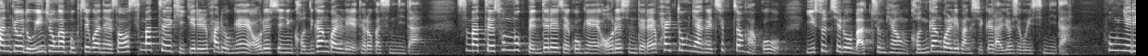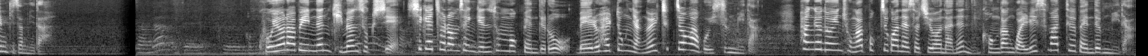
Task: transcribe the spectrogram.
판교 노인종합복지관에서 스마트 기기를 활용해 어르신 건강관리에 들어갔습니다. 스마트 손목 밴드를 제공해 어르신들의 활동량을 측정하고 이 수치로 맞춤형 건강관리 방식을 알려주고 있습니다. 홍예림 기자입니다. 고혈압이 있는 김현숙 씨, 시계처럼 생긴 손목 밴드로 매일 활동량을 측정하고 있습니다. 판교노인 종합복지관에서 지원하는 건강관리 스마트 밴드입니다.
